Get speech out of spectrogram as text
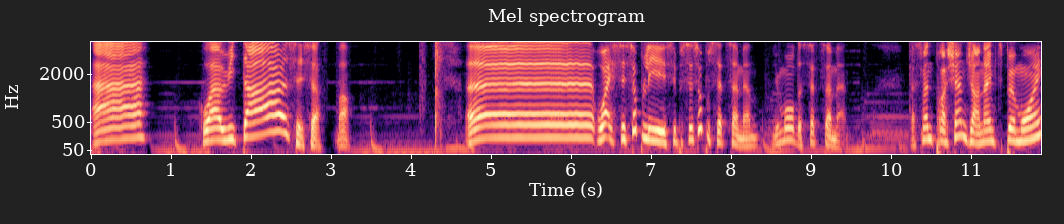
à quoi, 8 heures? C'est ça. Bon. Euh, ouais, c'est ça pour les, c'est ça pour cette semaine. L'humour de cette semaine. La semaine prochaine, j'en ai un petit peu moins.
